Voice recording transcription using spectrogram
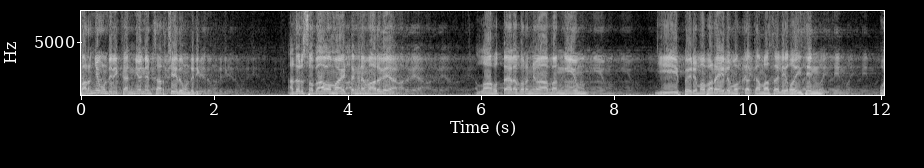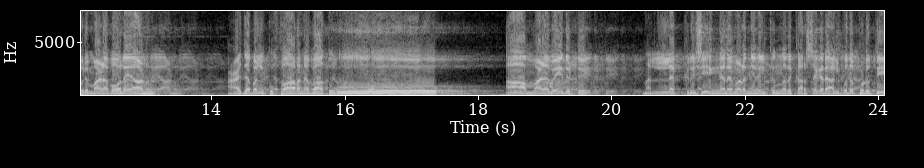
പറഞ്ഞുകൊണ്ടിരിക്കുക അന്യോന്യം ചർച്ച ചെയ്തുകൊണ്ടിരിക്കും അതൊരു സ്വഭാവമായിട്ട് അങ്ങനെ മാറുകയാണ്. അള്ളാഹുത്താല പറഞ്ഞു ആ ഭംഗിയും ഈ പെരുമ പറയലുമൊക്കെ ഒരു മഴ പോലെയാണ്. അജബൽ കുഫാറ നബാത്തുഹു. ആ മഴ പെയ്തിട്ട് നല്ല കൃഷി ഇങ്ങനെ വളഞ്ഞു നിൽക്കുന്നത് കർഷകരെ അത്ഭുതപ്പെടുത്തി.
